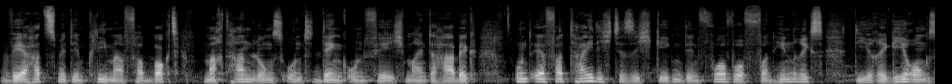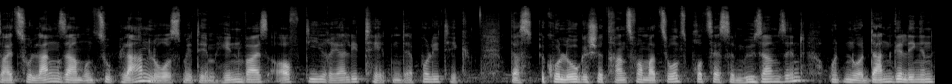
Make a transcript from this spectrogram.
wer hat's mit dem Klima verbockt, macht handlungs- und denkunfähig, meinte Habeck. Und er verteidigte sich gegen den Vorwurf von Hinrichs, die Regierung sei zu langsam und zu planlos mit dem Hinweis auf die Realitäten der Politik. Dass ökologische Transformationsprozesse mühsam sind und nur dann gelingen,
